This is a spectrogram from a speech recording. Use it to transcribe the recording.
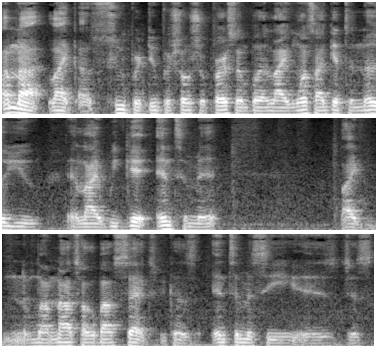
I'm not like a super duper social person, but like once I get to know you and like we get intimate, like n- I'm not talking about sex because intimacy is just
